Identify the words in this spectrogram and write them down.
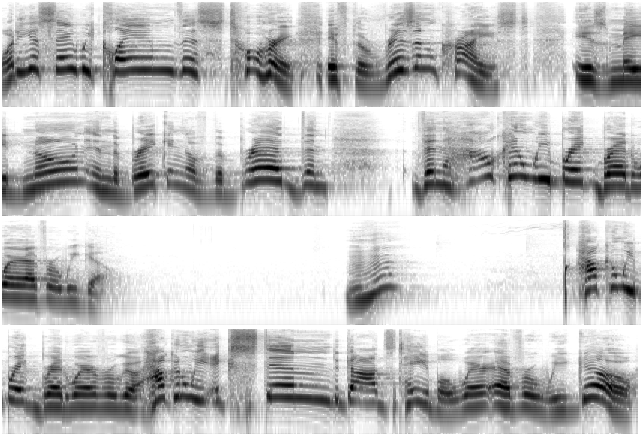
What do you say we claim this story? If the risen Christ is made known in the breaking of the bread, then, then how can we break bread wherever we go? Mm-hmm. How can we break bread wherever we go? How can we extend God's table wherever we go?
